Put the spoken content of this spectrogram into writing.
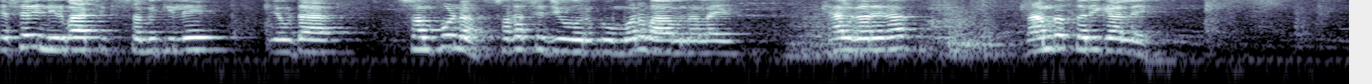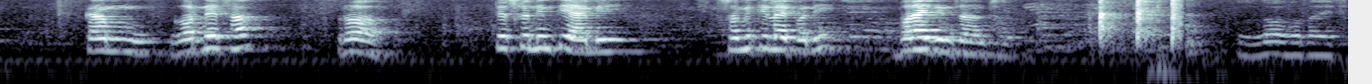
यसरी निर्वाचित समितिले एउटा सम्पूर्ण सदस्यज्यूहरूको मनोभावनालाई ख्याल गरेर राम्रो तरिकाले काम गर्नेछ र त्यसको निम्ति हामी समितिलाई पनि बधाई दिन चाहन्छौँ। ल बधाई छ।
